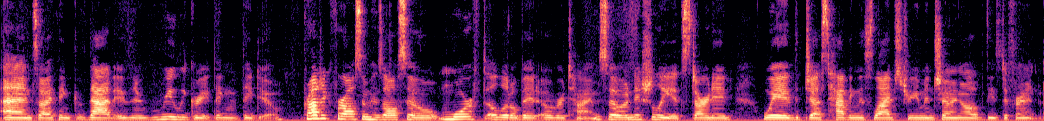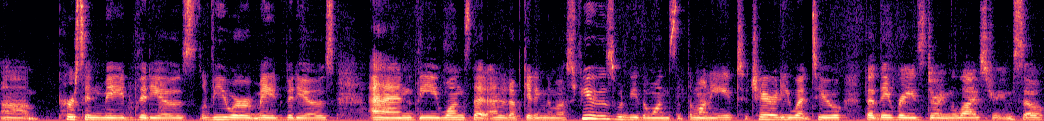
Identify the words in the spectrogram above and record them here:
And so I think that is a really great thing that they do. Project for Awesome has also morphed a little bit over time. So initially it started with just having this live stream and showing all of these different um, person made videos, viewer made videos, and the ones that ended up getting the most views would be the ones that the money to charity went to that they raised during the live stream. So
